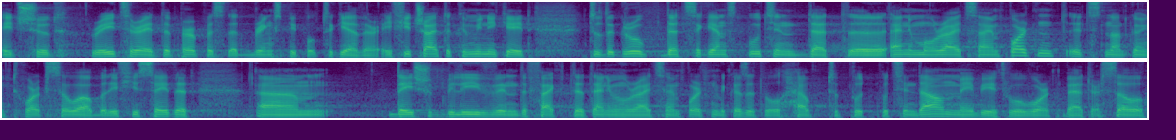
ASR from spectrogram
it should reiterate the purpose that brings people together. If you try to communicate to the group that's against Putin that uh, animal rights are important, it's not going to work so well. But if you say that um, they should believe in the fact that animal rights are important because it will help to put Putin down, maybe it will work better. So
